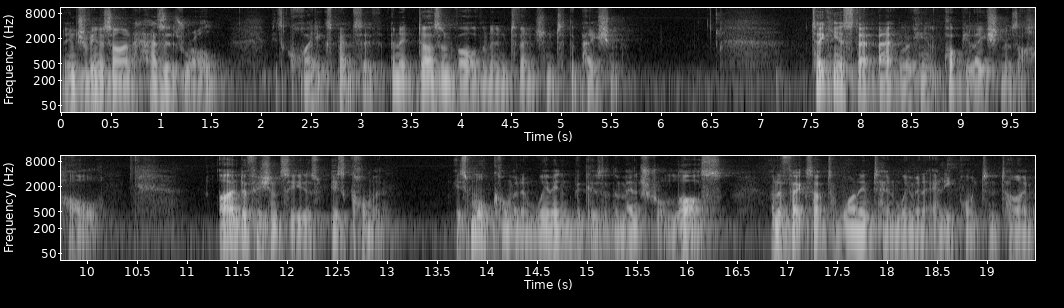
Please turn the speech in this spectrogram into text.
Intravenous iron has its role, it's quite expensive, and it does involve an intervention to the patient. Taking a step back, looking at the population as a whole, Iron deficiency is, is common. It's more common in women because of the menstrual loss and affects up to 1 in 10 women at any point in time.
